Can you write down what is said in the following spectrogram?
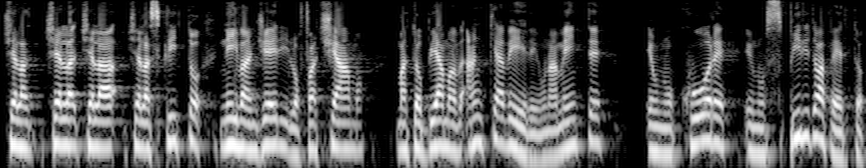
ce l'ha, ce l'ha, ce l'ha, ce l'ha scritto nei Vangeli, lo facciamo, ma dobbiamo anche avere una mente e uno cuore e uno spirito aperto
